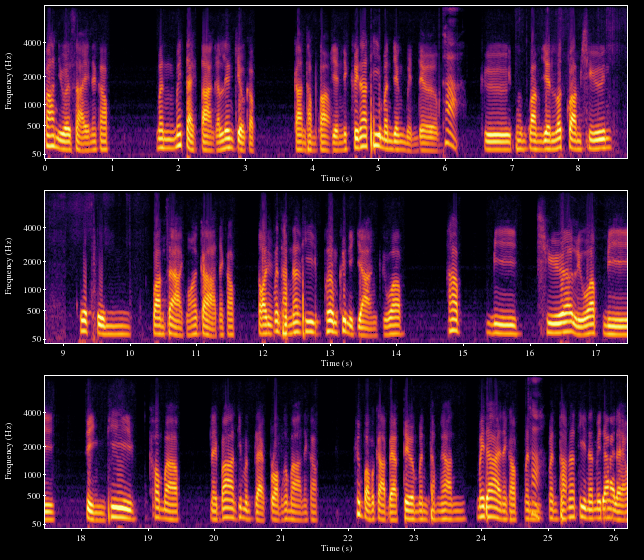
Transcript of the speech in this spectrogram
บ้านอยู่อาศัยนะครับ มันไม่แตกต่างกันเรื่องเกี่ยวกับการทำความเย็นนี่คือหน้าที่มันยังเหมือนเดิมค่ะ คือทำความเย็นลดความชื้น ควบคุมความสะอาดของอากาศนะครับ ตอนนี้มันทำหน้าที่เพิ่มขึ้นอีกอย่าง คือว่าถ้ามี เชื้อหรือว่ามีสิ่งที่เข้ามาในบ้านที่มันแปลกปลอมเข้ามานะครับเครื่องปรับอากาศแบบเดิมมันทำงานไม่ได้นะครับ มันมันทำหน้าที่นั้นไม่ได้แล้ว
